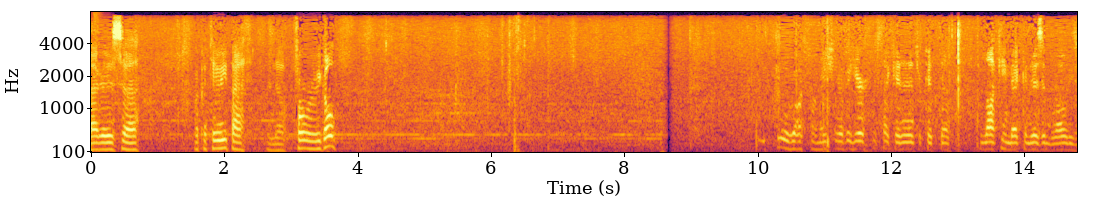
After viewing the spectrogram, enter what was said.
That is uh, our continuing path. And uh, forward we go. Cool rock formation over here. It's like an intricate uh, locking mechanism where all these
